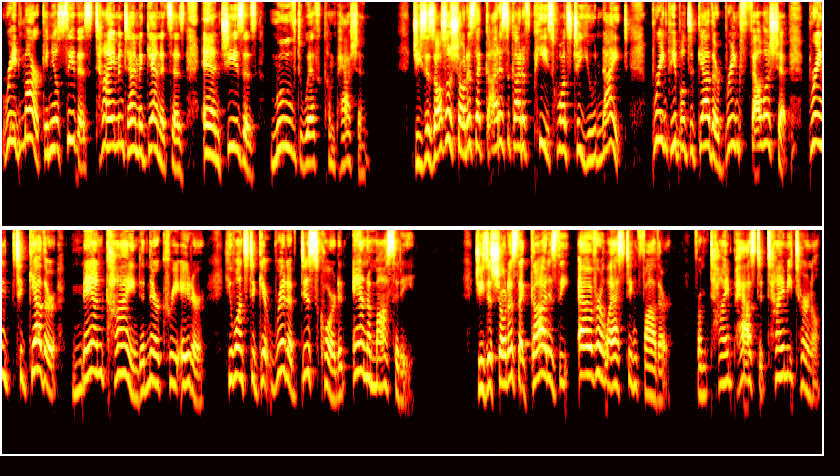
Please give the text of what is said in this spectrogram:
Read Mark and you'll see this time and time again. It says, and Jesus moved with compassion. Jesus also showed us that God is a God of peace who wants to unite, bring people together, bring fellowship, bring together mankind and their creator. He wants to get rid of discord and animosity. Jesus showed us that God is the everlasting Father from time past to time eternal.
